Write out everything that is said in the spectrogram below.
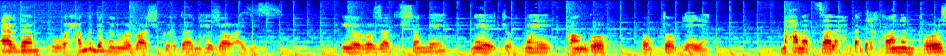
Ev dem û hemû demên we baş guhda nihêja û ezîz. Îro roja duşemê mehê cotmehê ango oktobrê ye. Mihemed Salih Bedirxan im roj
